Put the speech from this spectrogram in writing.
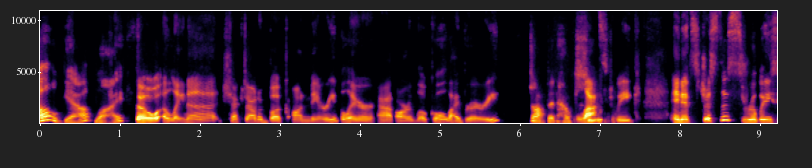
oh yeah why So Elena checked out a book on Mary Blair at our local library stop it how cute. last week, and it's just this really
